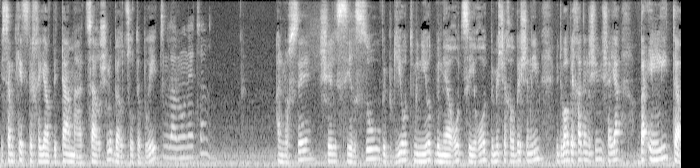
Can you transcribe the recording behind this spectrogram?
ושם קץ לחייו בתא המעצר שלו בארצות הברית, למה הוא נעצר? על נושא של סרסור ופגיעות מיניות בנערות צעירות במשך הרבה שנים. מדובר באחד האנשים שהיה באליטה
